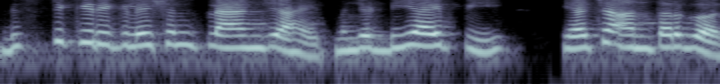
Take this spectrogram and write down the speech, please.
district irrigation plan जे आहेत म्हणजे डीआयपी याच्या अंतर्गत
